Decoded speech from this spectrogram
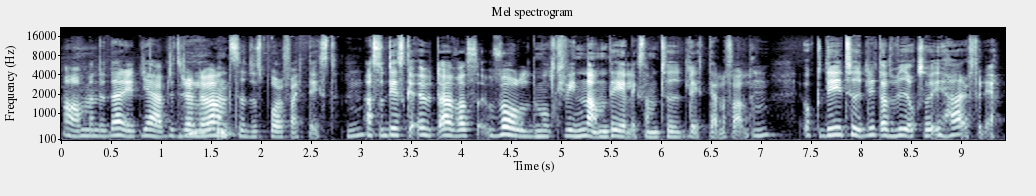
Ja, men det där är ett jävligt relevant sidospår faktiskt. Mm. Alltså det ska utövas våld mot kvinnan, det är liksom tydligt i alla fall. Mm. Och det är tydligt att vi också är här för det.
